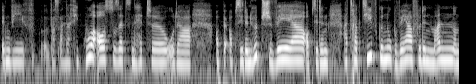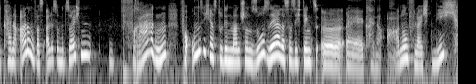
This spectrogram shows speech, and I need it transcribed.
irgendwie was an der Figur auszusetzen hätte oder ob, ob sie denn hübsch wäre, ob sie denn attraktiv genug wäre für den Mann und keine Ahnung was alles. Und mit solchen Fragen verunsicherst du den Mann schon so sehr, dass er sich denkt, äh, äh keine Ahnung, vielleicht nicht.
